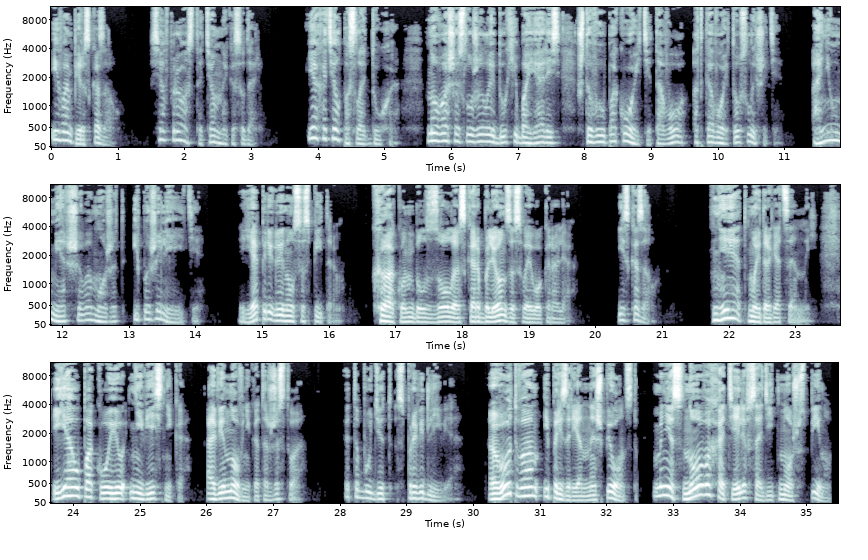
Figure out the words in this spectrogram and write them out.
И вампир сказал. Все просто, темный государь. Я хотел послать духа, но ваши служилые духи боялись, что вы упокоите того, от кого это услышите. А не умершего, может, и пожалеете. Я переглянулся с Питером. Как он был зол и оскорблен за своего короля. И сказал. Нет, мой драгоценный, я упокою не вестника, а виновника торжества. Это будет справедливее. Вот вам и презренное шпионство. Мне снова хотели всадить нож в спину.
